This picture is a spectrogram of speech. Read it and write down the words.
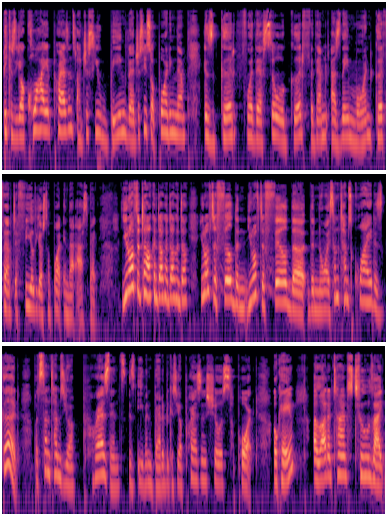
because your quiet presence or just you being there just you supporting them is good for their soul good for them as they mourn good for them to feel your support in that aspect you don't have to talk and talk and talk and talk. You don't have to fill the you don't have to fill the the noise. Sometimes quiet is good, but sometimes your presence is even better because your presence shows support. Okay? A lot of times too like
